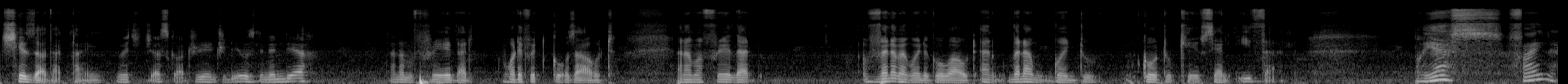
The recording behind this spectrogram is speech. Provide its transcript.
Chizza that time, which just got reintroduced in India. And I'm afraid that what if it goes out? And I'm afraid that when am I going to go out and when I'm going to go to KFC and eat that? But yes, fine.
